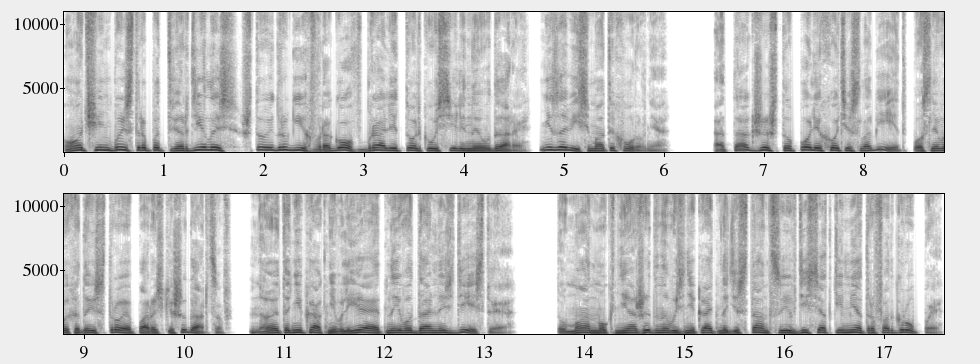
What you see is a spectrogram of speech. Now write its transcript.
Очень быстро подтвердилось, что и других врагов брали только усиленные удары, независимо от их уровня а также, что поле хоть и слабеет после выхода из строя парочки шидарцев, но это никак не влияет на его дальность действия. Туман мог неожиданно возникать на дистанции в десятки метров от группы.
